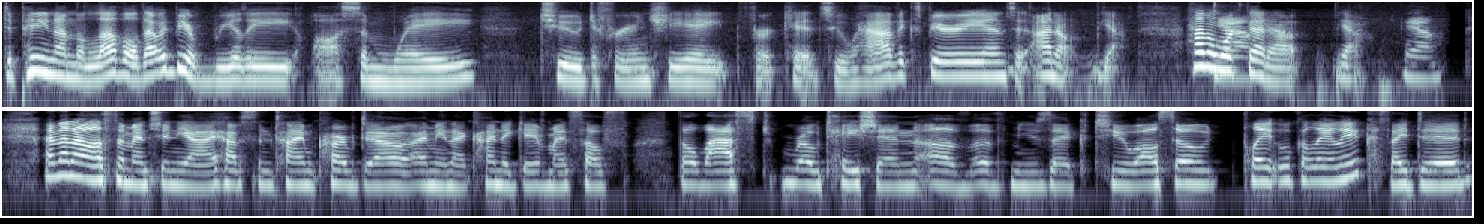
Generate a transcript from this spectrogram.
depending on the level, that would be a really awesome way to differentiate for kids who have experience. And I don't, yeah, haven't worked that out. Yeah, Yeah. And then I'll also mentioned, yeah, I have some time carved out. I mean, I kind of gave myself the last rotation of, of music to also play ukulele because I did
